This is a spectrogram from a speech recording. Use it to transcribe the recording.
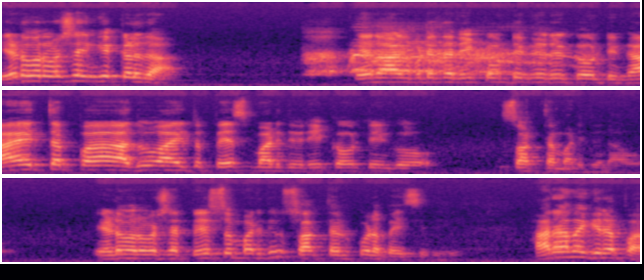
ಎರಡೂವರೆ ವರ್ಷ ಹಿಂಗೆ ಕಳೆದ. ಏನೋ ಆಗ್ಬಿಟ್ಟಿದೆ ರೀಕೌಂಟಿಂಗ್ ರೀಕೌಂಟಿಂಗ್ ಆಯ್ತಪ್ಪ, ಅದು ಆಯ್ತು. ಪೇಸ್ ಮಾಡಿದ್ವಿ ರೀಕೌಂಟಿಂಗು ಸ್ವಾಗತ ಮಾಡಿದ್ವಿ ನಾವು. ಎರಡೂವರೆ ವರ್ಷ ಪೇಸು ಮಾಡಿದ್ವಿ ಸ್ವಾಗತ ಕೂಡ ಬಯಸಿದ್ವಿ. ಆರಾಮಾಗಿರಪ್ಪ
